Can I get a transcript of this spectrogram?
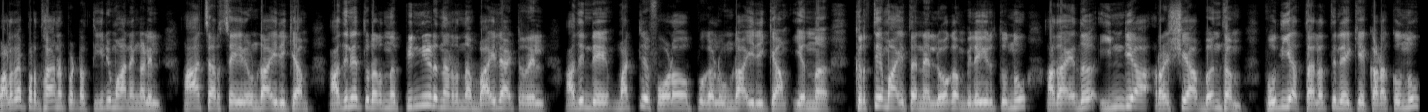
വളരെ പ്രധാനപ്പെട്ട തീരുമാനങ്ങളിൽ ആ ചർച്ചയിൽ ഉണ്ടായിരിക്കാം. അതിനെ തുടർന്ന് പിന്നീട് നടന്ന ബൈലാറ്ററിൽ അതിന്റെ മറ്റ് ഫോളോ അപ്പുകൾ ഉണ്ടായിരിക്കാം എന്ന് കൃത്യമായി തന്നെ ലോകം വിലയിരുത്തുന്നു. അതായത് ഇന്ത്യ റഷ്യ ബന്ധം പുതിയ തലത്തിലേക്ക് കടക്കുന്നു.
